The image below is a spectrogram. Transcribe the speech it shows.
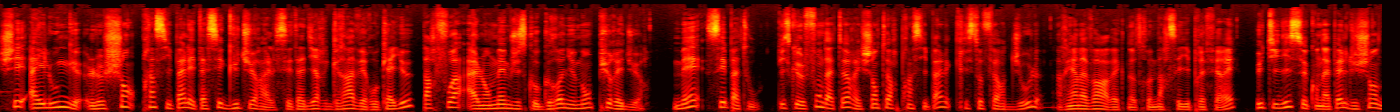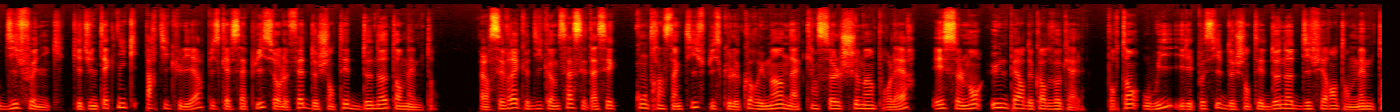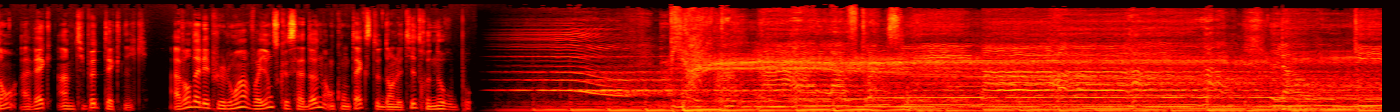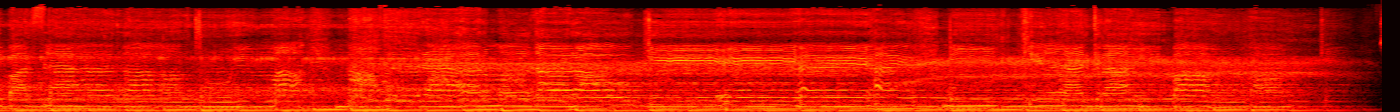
Chez Heilung, le chant principal est assez guttural, c'est-à-dire grave et rocailleux, parfois allant même jusqu'au grognement pur et dur. Mais c'est pas tout, puisque le fondateur et chanteur principal, Christopher Joule, rien à voir avec notre Marseillais préféré, utilise ce qu'on appelle du chant diphonique, qui est une technique particulière puisqu'elle s'appuie sur le fait de chanter deux notes en même temps. Alors c'est vrai que dit comme ça, c'est assez contre-instinctif puisque le corps humain n'a qu'un seul chemin pour l'air et seulement une paire de cordes vocales. Pourtant, oui, il est possible de chanter deux notes différentes en même temps avec un petit peu de technique. Avant d'aller plus loin, voyons ce que ça donne en contexte dans le titre Norupo.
